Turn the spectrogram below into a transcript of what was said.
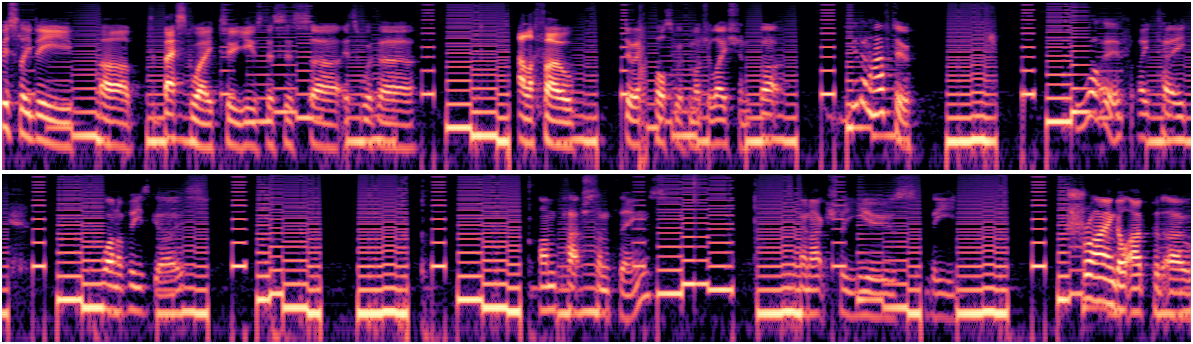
Obviously the, uh, the best way to use this is uh, it's with a LFO doing pulse width modulation, but you don't have to. What if I take one of these guys unpatch some things and actually use the triangle output of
